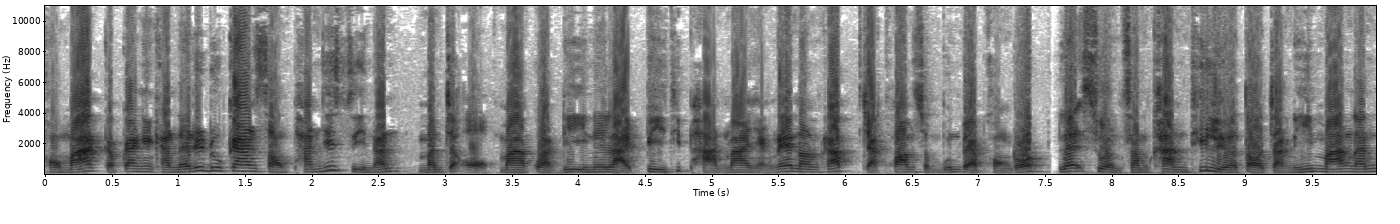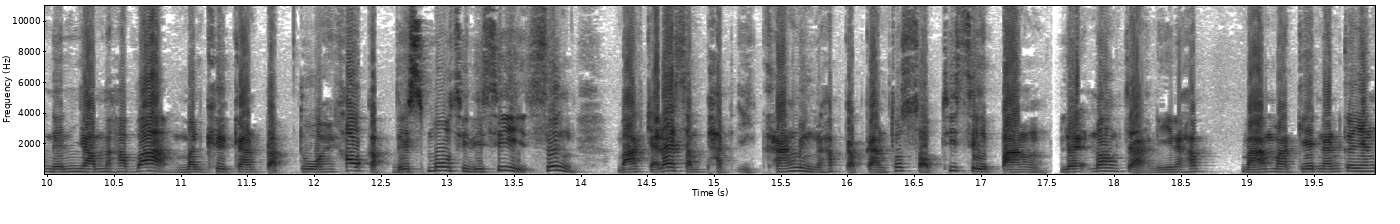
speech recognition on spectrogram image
ของมาร์กกับการแข่งขันในฤดูกาล 2024 นั้น มันจะออกมากว่าดีในหลายปีที่ผ่านมาอย่างแน่นอนครับ จากความสมบูรณ์แบบของรถ และส่วนสำคัญที่เหลือต่อจากนี้มาร์กนั้นเน้นย้ำนะครับว่ามันคือการปรับตัวให้เข้ากับ Desmo CDC ซึ่งมาร์กจะได้สัมผัสอีกครั้งหนึ่งนะครับกับการทดสอบที่เซปัง และนอกจากนี้นะครับมาร์คมาเก็ตนั้นก็ยัง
